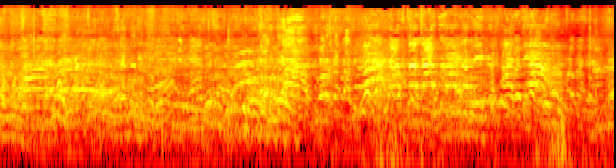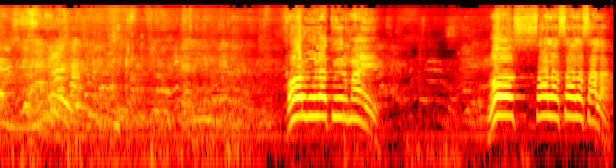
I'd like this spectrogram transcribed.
Fórmula tu. Los sala sala sala.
